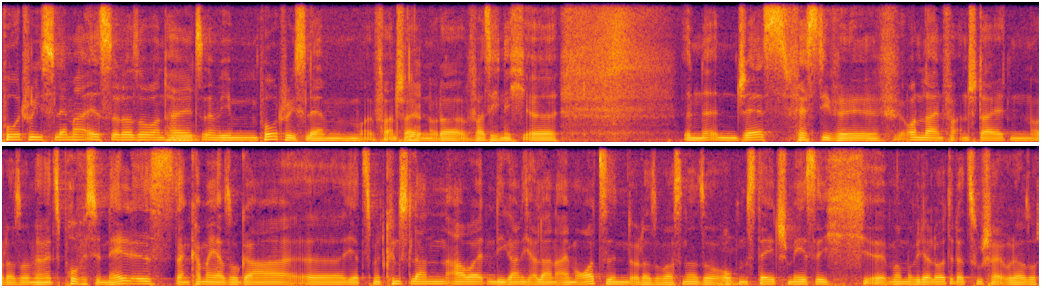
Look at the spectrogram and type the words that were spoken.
Poetry Slammer ist oder so und halt mhm. irgendwie einen Poetry Slam veranstalten oder weiß ich nicht. Äh, ein, ein Jazz-Festival online veranstalten oder so. Und wenn man jetzt professionell ist, dann kann man ja sogar äh, jetzt mit Künstlern arbeiten, die gar nicht alle an einem Ort sind oder sowas, ne? So mhm. Open Stage-mäßig äh, immer mal wieder Leute dazuschalten oder so.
